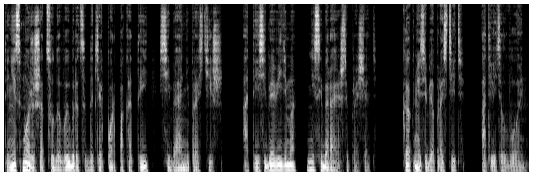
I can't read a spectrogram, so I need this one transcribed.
Ты не сможешь отсюда выбраться до тех пор, пока ты себя не простишь. А ты себя, видимо, не собираешься прощать». «Как мне себя простить?» — ответил воин.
